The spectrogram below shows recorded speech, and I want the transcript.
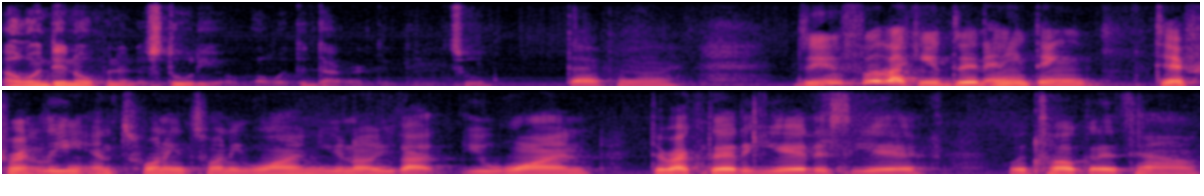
Oh, and then opening the studio, but with the director too. Definitely. Do you feel like you did anything differently in 2021? You know, you got you won Director of the Year this year with Talk of the Town.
